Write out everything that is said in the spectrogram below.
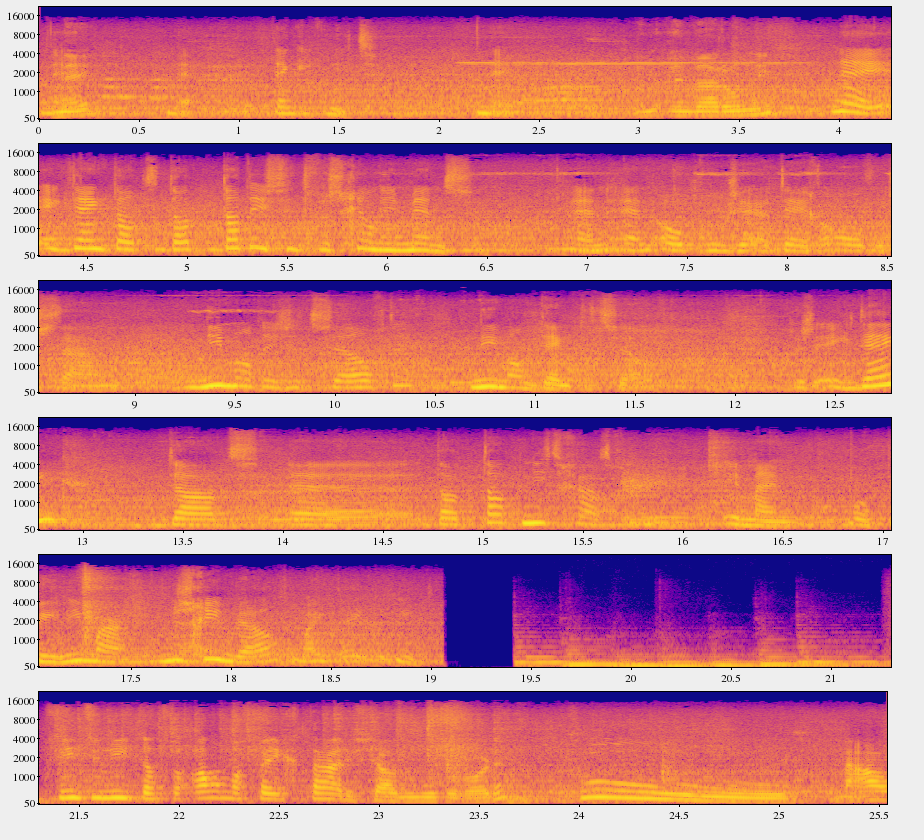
Nee. Nee, denk ik niet. Nee. En, en waarom niet? Nee, ik denk dat, dat dat is het verschil in mensen. En, en ook hoe ze er tegenover staan. Niemand is hetzelfde, niemand denkt hetzelfde. Dus ik denk dat, eh, dat dat niet gaat gebeuren, in mijn opinie. Maar misschien wel, maar ik denk het niet. Vindt u niet dat we allemaal vegetarisch zouden moeten worden? Oeh, Nou,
